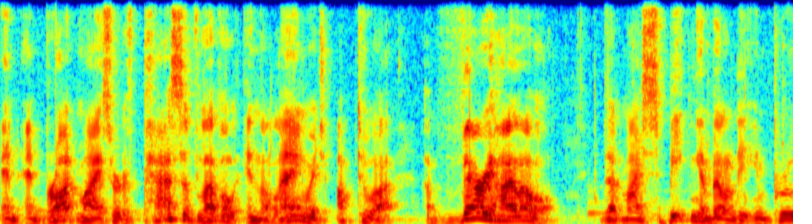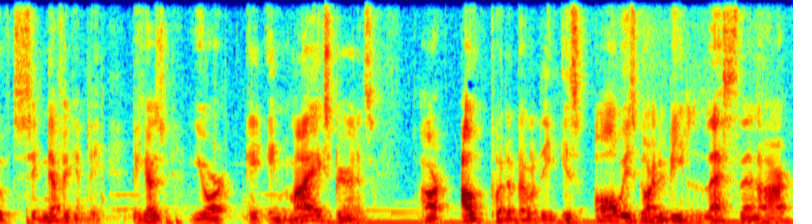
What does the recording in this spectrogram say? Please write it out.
and, and brought my sort of passive level in the language up to a, a very high level, that my speaking ability improved significantly because you're, in my experience, our output ability is always going to be less than our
